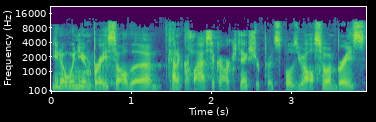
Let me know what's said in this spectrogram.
you know, when you embrace all the kind of classic architecture principles, you also embrace,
